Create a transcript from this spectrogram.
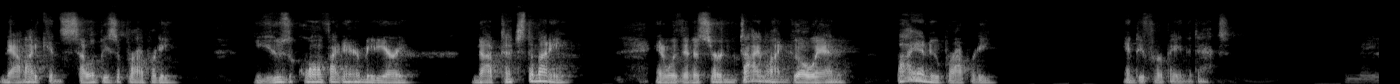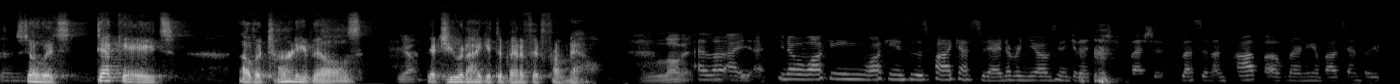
now I can sell a piece of property, use a qualified intermediary, not touch the money, and within a certain timeline go in, buy a new property, and defer paying the tax. Amazing. So it's decades of attorney bills yeah. that you and I get to benefit from now. Love it. I love. I you know walking walking into this podcast today, I never knew I was going to get a history lesson on top of learning about 1031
